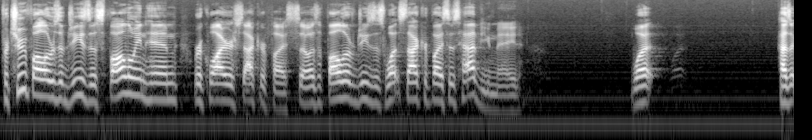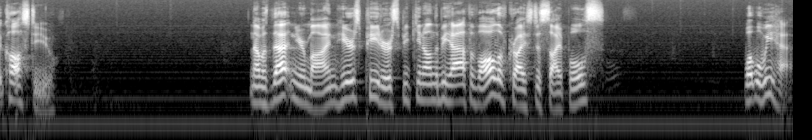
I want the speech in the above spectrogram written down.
For true followers of Jesus, following him requires sacrifice. So, as a follower of Jesus, what sacrifices have you made? What has it cost you? Now, with that in your mind, here's Peter speaking on the behalf of all of Christ's disciples what will we have?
